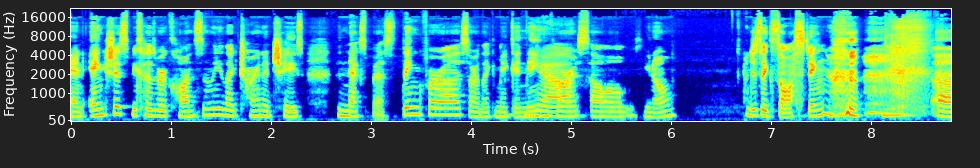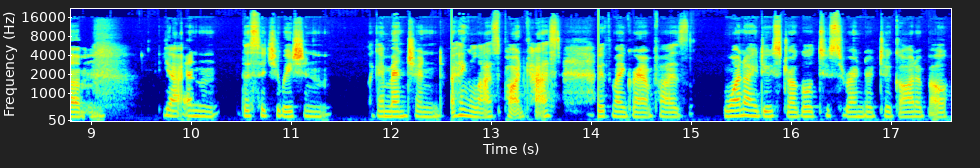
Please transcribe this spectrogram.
and anxious because we're constantly like trying to chase the next best thing for us or like make a name yeah. for ourselves, you know? Just exhausting. um yeah, and the situation like I mentioned, I think last podcast with my grandpa is one I do struggle to surrender to God about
